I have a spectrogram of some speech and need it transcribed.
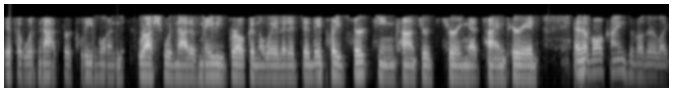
if it was not for Cleveland, Rush would not have maybe broken the way that it did. They played 13 concerts during that time period and of all kinds of other like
